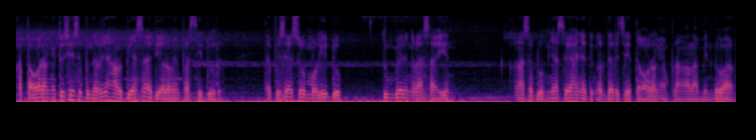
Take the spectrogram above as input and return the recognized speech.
Kata orang itu sih sebenarnya hal biasa dialamin pas tidur. Tapi saya seumur hidup tumben ngerasain. Karena sebelumnya saya hanya dengar dari cerita orang yang pernah ngalamin doang.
